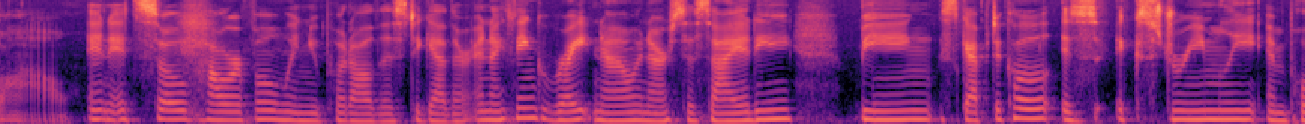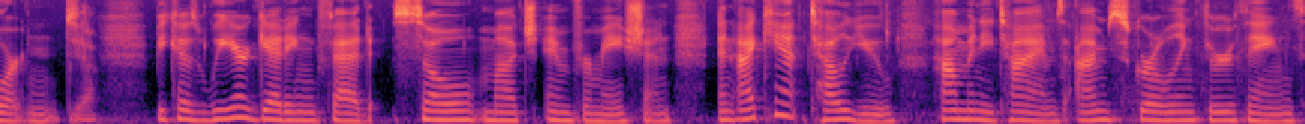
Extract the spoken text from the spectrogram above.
Wow. And it's so powerful when you put all this together. And I think right now in our society, being skeptical is extremely important. Yeah. Because we are getting fed so much information. And I can't tell you how many times I'm scrolling through things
